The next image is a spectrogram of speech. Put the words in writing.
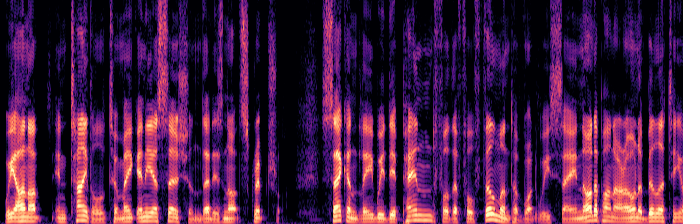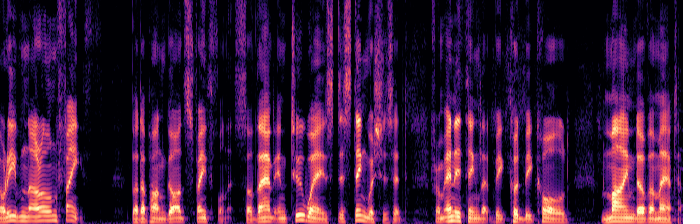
we are not entitled to make any assertion that is not scriptural. Secondly, we depend for the fulfillment of what we say not upon our own ability or even our own faith, but upon God's faithfulness. So that in two ways distinguishes it from anything that be, could be called mind over matter.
